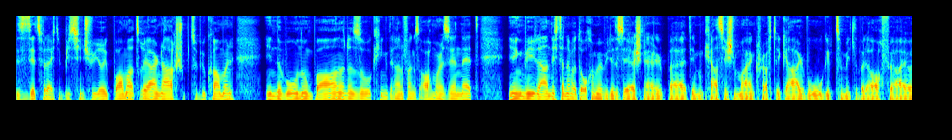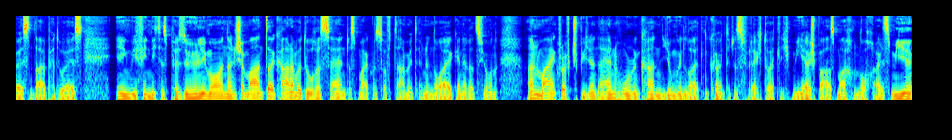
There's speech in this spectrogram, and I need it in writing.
ist es jetzt vielleicht ein bisschen schwierig, Baumaterial-Nachschub zu bekommen, in der Wohnung bauen oder so, klingt anfangs auch mal sehr nett. Irgendwie lande ich dann aber doch immer wieder sehr schnell bei dem klassischen Minecraft, egal wo, gibt es ja mittlerweile auch für iOS und iPadOS. Irgendwie finde ich das persönlich mal dann charmanter, kann aber durchaus sein, dass Microsoft damit eine neue Generation an Minecraft-Spielern einholen kann. Jungen Leuten könnte das vielleicht deutlich mehr Spaß machen, noch als mir,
